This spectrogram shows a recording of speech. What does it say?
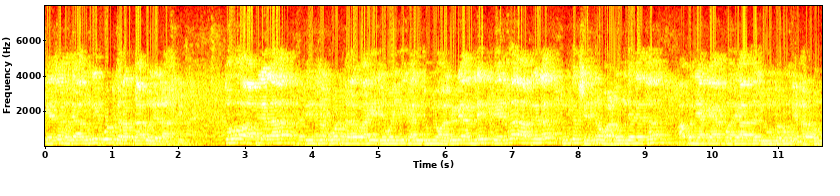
त्याच्यामध्ये अजूनही पोट खराब दाखवलेला असते. तो आपल्याला ते जे पोट खराब आहे जे वैदिक आधी तुम्ही ऑलरेडी आणले त्याचं आपल्याला तुमचं क्षेत्र वाढवून देण्याचं आपण या कॅम्पमध्ये अर्ज घेऊन करून घेणार आहोत.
